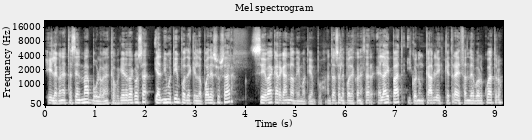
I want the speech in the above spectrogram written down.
Y le conectas el MacBook, lo conectas a cualquier otra cosa y al mismo tiempo de que lo puedes usar, se va cargando al mismo tiempo. Entonces le puedes conectar el iPad y con un cable que trae Thunderbolt 4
